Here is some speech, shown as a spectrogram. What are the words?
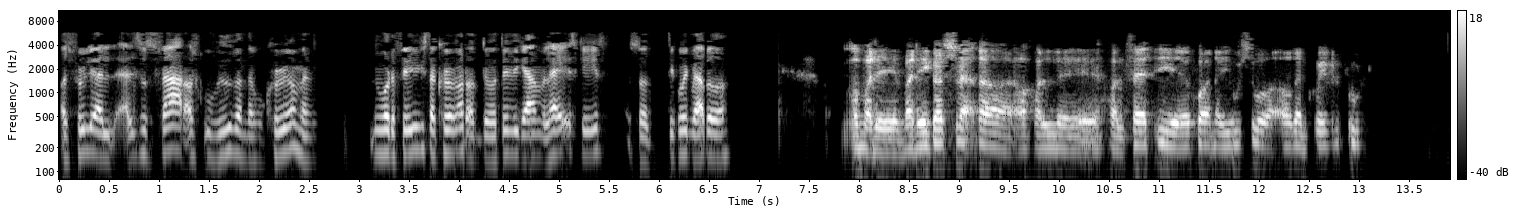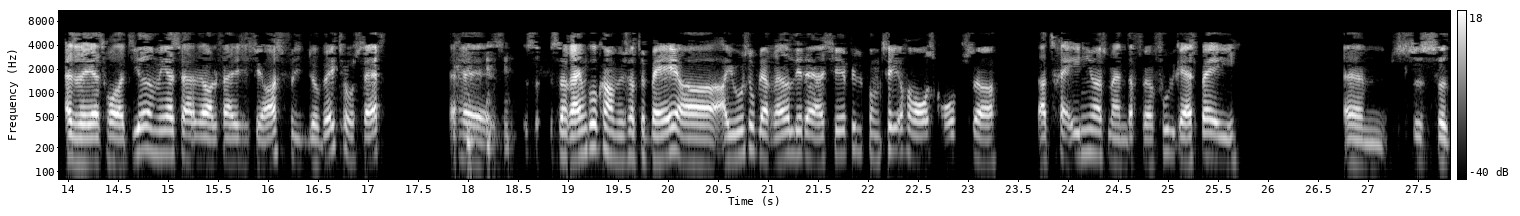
Og selvfølgelig er det altid svært at skulle vide, hvem der kunne køre, men nu var det Felix, der kørte, og det var det, vi gerne ville have skete. Så det kunne ikke være bedre. Og var det, var det ikke også svært at, at holde, holde fat i uh, Juan Ayuso og Remco Evenepoel? Altså, jeg tror, at de havde mere svært at holde fat i sig også, fordi det var begge to sat. øh, så, så Remco kom jo så tilbage, og Ayuso blev reddet lidt af Sheffield punkter for vores gruppe, så der er tre indjørsmænd, der fører fuld gas bag i. Øhm, så, så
